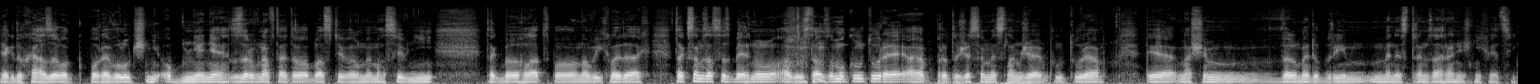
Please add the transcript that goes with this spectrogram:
jak docházelo k porevoluční obměně, zrovna v této oblasti velmi masivní, tak byl hlad po nových lidech, tak jsem zase zběhnul a zůstal jsem u kultury, a protože si myslím, že kultura je naším velmi dobrým ministrem zahraničních věcí.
